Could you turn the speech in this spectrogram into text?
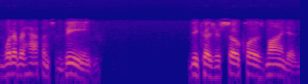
whatever it happens to be because you're so closed minded,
